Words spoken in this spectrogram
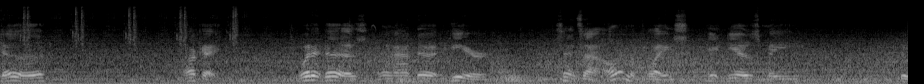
duh. Okay, what it does when I do it here, since I own the place, it gives me the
